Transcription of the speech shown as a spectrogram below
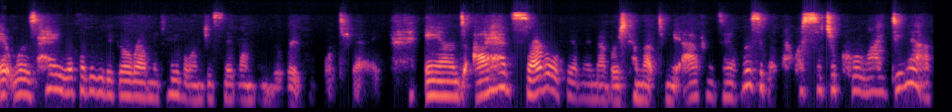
it was, hey, let's everybody go around the table and just say one thing you're grateful for today. And I had several family members come up to me after and say, Elizabeth, that was such a cool idea.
